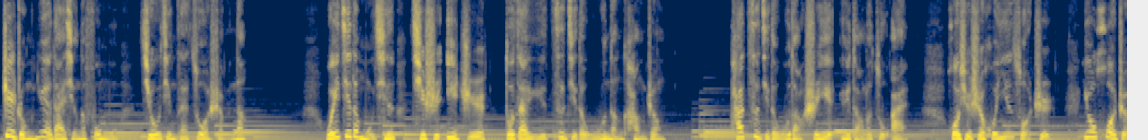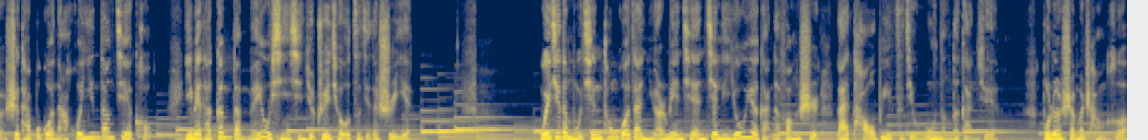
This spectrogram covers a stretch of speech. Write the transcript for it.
这种虐待型的父母究竟在做什么呢？维基的母亲其实一直都在与自己的无能抗争，她自己的舞蹈事业遇到了阻碍。或许是婚姻所致，又或者是他不过拿婚姻当借口，因为他根本没有信心去追求自己的事业。维基的母亲通过在女儿面前建立优越感的方式来逃避自己无能的感觉，不论什么场合，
